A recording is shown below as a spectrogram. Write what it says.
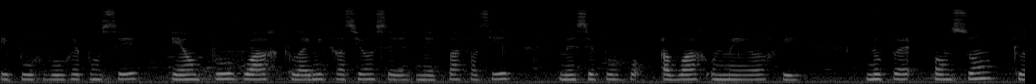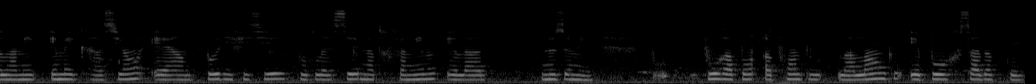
et pour vos réponses et on peut voir que l'immigration ce n'est pas facile, mais c'est pour vo- avoir une meilleure vie. Nous pe- pensons que l'immigration est un peu difficile pour laisser notre famille et nos amis, pour, pour appren- apprendre la langue et pour s'adapter.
